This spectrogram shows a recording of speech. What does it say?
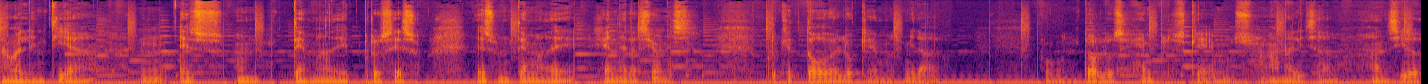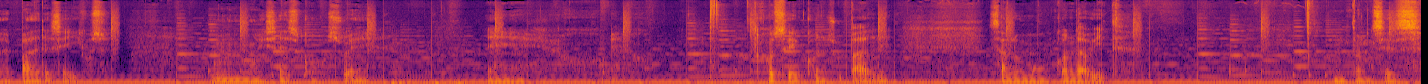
la valentía mm, es un tema de proceso, es un tema de generaciones, porque todo lo que hemos mirado, o todos los ejemplos que hemos analizado, han sido de padres e hijos. Moisés con Josué, eh, José con su padre, Salomón con David. Entonces,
